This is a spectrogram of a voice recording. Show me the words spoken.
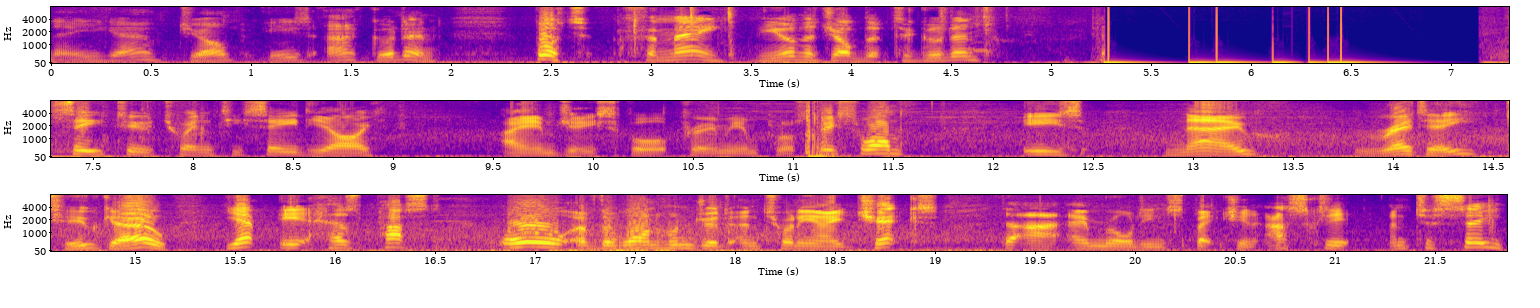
there you go. Job is a good one. But for me, the other job that's a good one C220 CDI AMG Sport Premium Plus. This one is now ready to go. Yep, it has passed all of the 128 checks that our Emerald inspection asks it. And to see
